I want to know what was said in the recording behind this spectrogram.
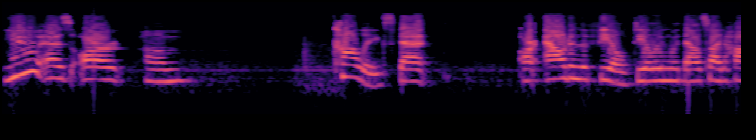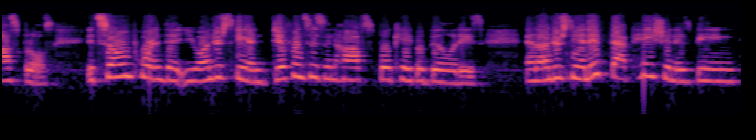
You as our um, colleagues that are out in the field dealing with outside hospitals, it's so important that you understand differences in hospital capabilities and understand if that patient is being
